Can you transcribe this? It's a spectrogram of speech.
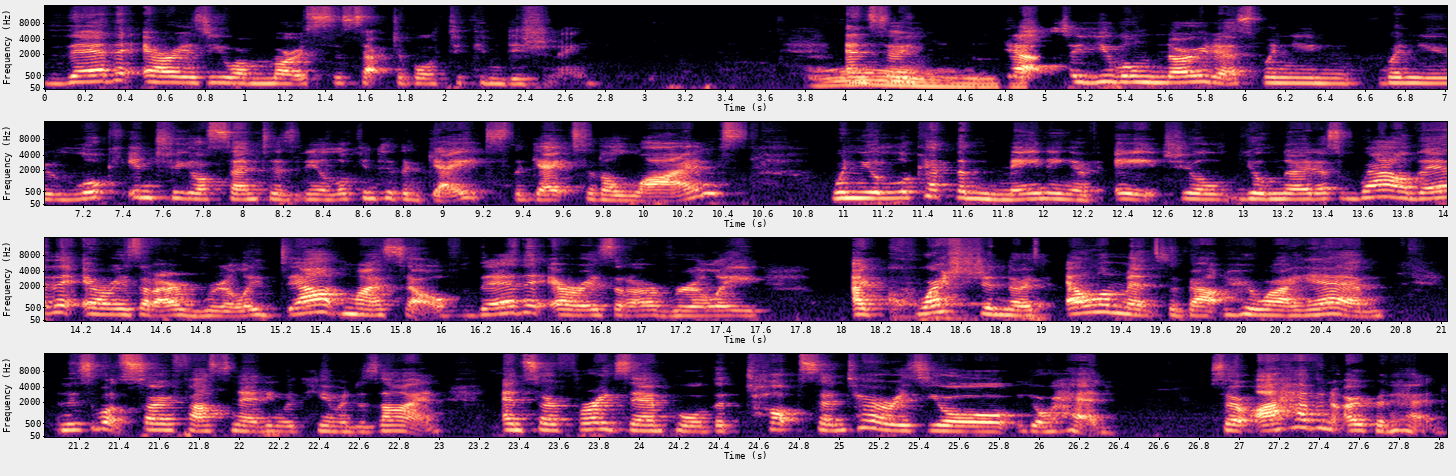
they're the areas you are most susceptible to conditioning. Ooh. And so yeah, so you will notice when you when you look into your centers and you look into the gates, the gates are the lines. When you look at the meaning of each, you'll you'll notice, wow, they're the areas that I really doubt myself. They're the areas that I really I question those elements about who I am. And this is what's so fascinating with human design. And so, for example, the top center is your your head. So I have an open head.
